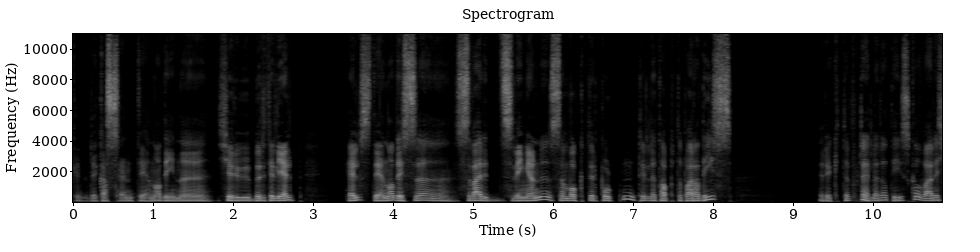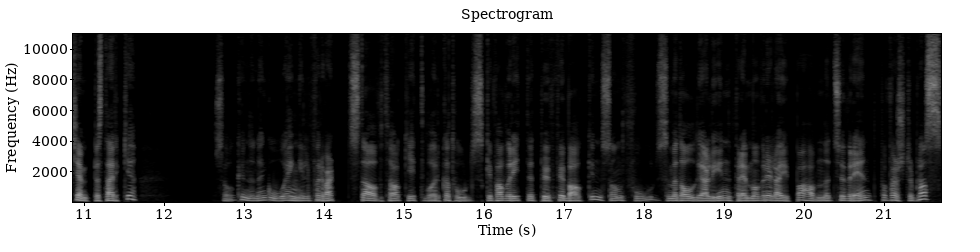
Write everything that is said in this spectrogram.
Kunne du ikke ha sendt en av dine kiruber til hjelp, helst en av disse sverdsvingerne som vokter porten til det tapte paradis? Ryktet forteller at de skal være kjempesterke, så kunne den gode engel for hvert stavtak gitt vår katolske favoritt et puff i baken så han for som et olja lyn fremover i løypa havnet suverent på førsteplass,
